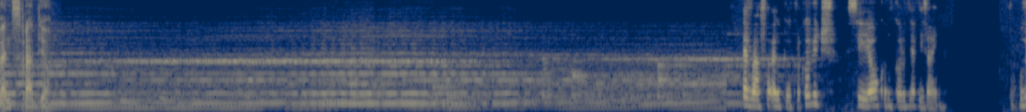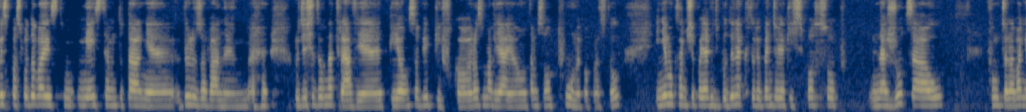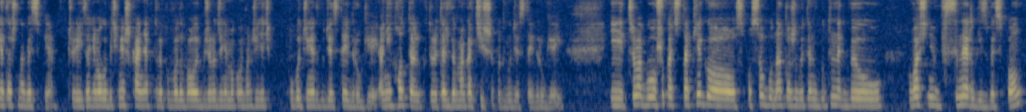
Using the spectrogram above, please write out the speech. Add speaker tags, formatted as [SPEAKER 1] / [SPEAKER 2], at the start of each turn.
[SPEAKER 1] Benz Radio.
[SPEAKER 2] Ewa Foelkel-Krokowicz, CEO Concordia Design. Wyspa Słodowa jest miejscem totalnie wyluzowanym. Ludzie siedzą na trawie, piją sobie piwko, rozmawiają, tam są tłumy po prostu. I nie mógł tam się pojawić budynek, który będzie w jakiś sposób narzucał funkcjonowanie też na wyspie. Czyli to nie mogły być mieszkania, które powodowałyby, że ludzie nie mogą tam siedzieć po godzinie 22, ani hotel, który też wymaga ciszy po 22. I trzeba było szukać takiego sposobu na to, żeby ten budynek był właśnie w synergii z wyspą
